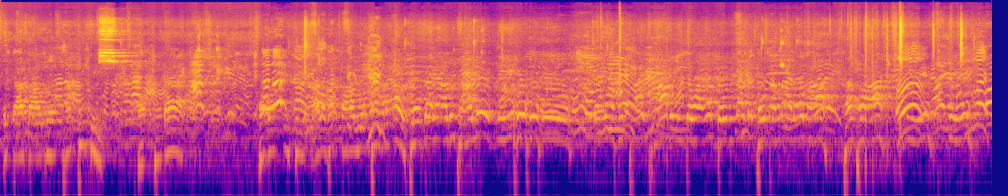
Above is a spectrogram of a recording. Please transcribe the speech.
เป็นการฟาวล์รวมครั้งที่สี่ของทางด้านขอวัดที่สี่เอาละครับฟาวล์รวมทั้งแล้วเอ้าโชว์ได้แล้วอภิชายเลิกหนีโอ้โหจังหวะผู้ชาย ช้าไปอีกจังหวะครับโดนได้ไม่ทนเอาได้แล้วมาทางขวาเออหนีหนีโอ้ยโอ้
